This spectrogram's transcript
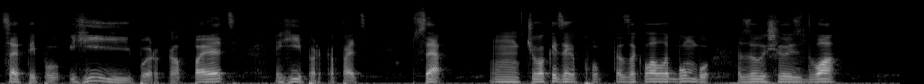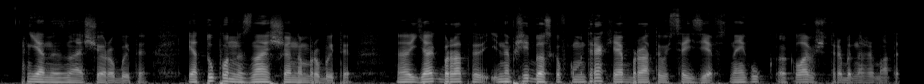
Це, типу, гіперкапець. Гіперкапець. Все. Чуваки заклали бомбу, залишилось два. Я не знаю, що робити. Я тупо не знаю, що нам робити. Е, Як брати. І напишіть, будь ласка, в коментарях, як брати ось цей Зевс, на яку клавішу треба нажимати.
